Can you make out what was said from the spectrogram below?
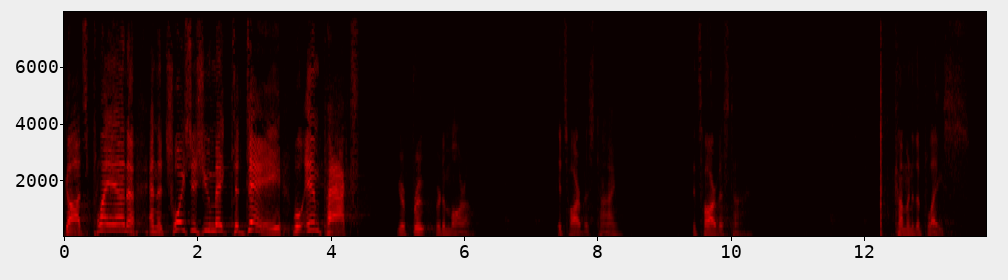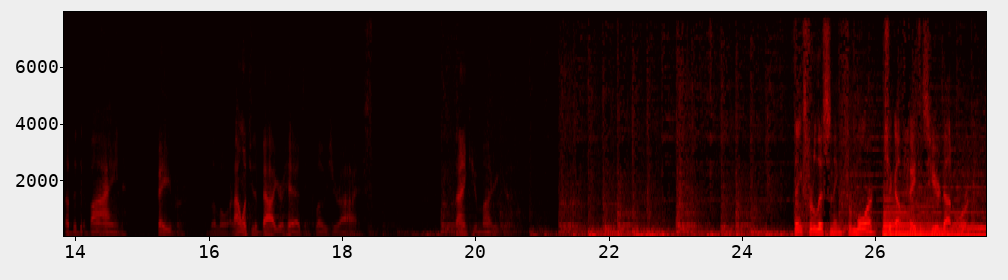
God's plan, uh, and the choices you make today will impact your fruit for tomorrow. It's harvest time. It's harvest time. Come into the place of the divine favor of the Lord. I want you to bow your heads and close your eyes. Thank you, mighty God. Thanks for listening. For more, check out faithishere.org.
